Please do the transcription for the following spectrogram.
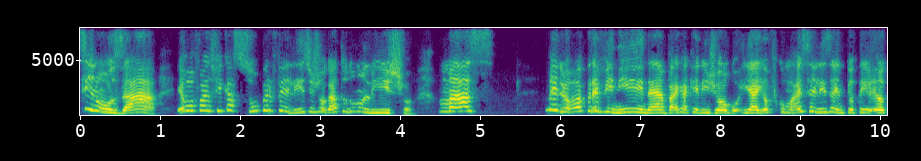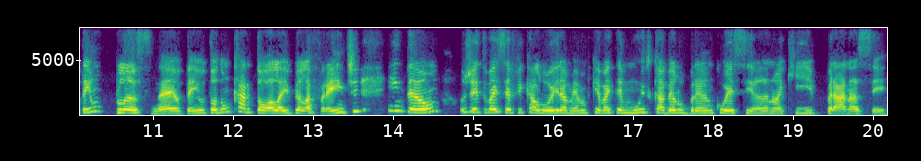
se não usar, eu vou ficar super feliz de jogar tudo no lixo. Mas melhor prevenir, né? Vai que aquele jogo. E aí eu fico mais feliz ainda, porque eu tenho, eu tenho um plus, né? Eu tenho todo um cartola aí pela frente. Então, o jeito vai ser ficar loira mesmo, porque vai ter muito cabelo branco esse ano aqui para nascer.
